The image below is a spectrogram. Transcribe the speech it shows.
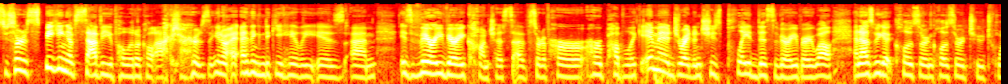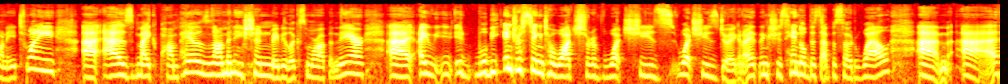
sort of speaking of savvy political actors, you know, I, I think Nikki Haley is um, is very, very conscious of sort of her her public image, right? And she's played this very, very well. And as we get closer and closer to 2020, uh, as Mike Pompeo's nomination maybe looks more up in the air, uh, I it will be interesting to watch sort of what she's what she's doing. And I think she's handled this episode well. Um, uh,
